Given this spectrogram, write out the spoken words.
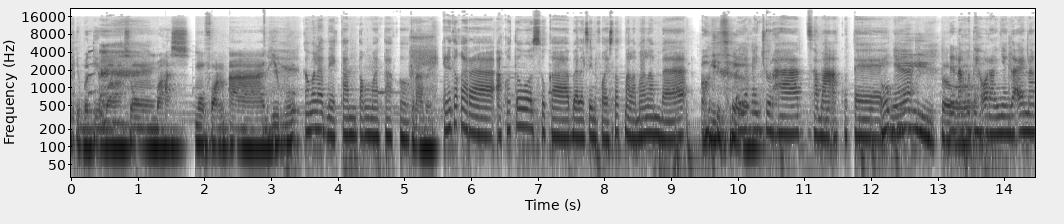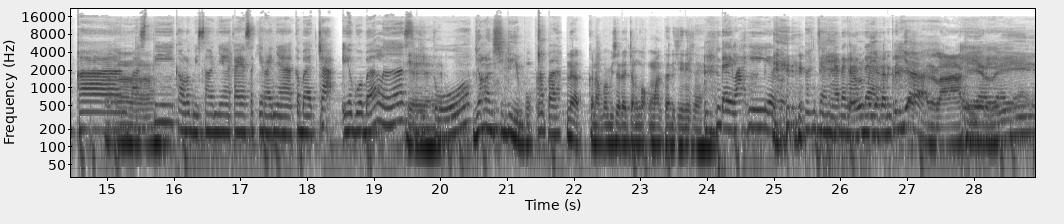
tiba-tiba langsung bahas move on aja bu. Kamu lihat deh kantong mataku Kenapa? Ini tuh karena aku tuh suka balasin voice note malam-malam mbak Oh gitu. Banyak yang curhat sama aku Oh tehnya gitu. Dan aku teh orangnya nggak enakan Ah. Pasti kalau misalnya kayak sekiranya kebaca Ya gue bales Iya, iya, gitu Jangan sedih bu. Apa? Lihat kenapa bisa ada cengkok mata di sini saya. Dari lahir Jangan Karena ngada-ngada kebanyakan kerja lah. Iya, iya, iya.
